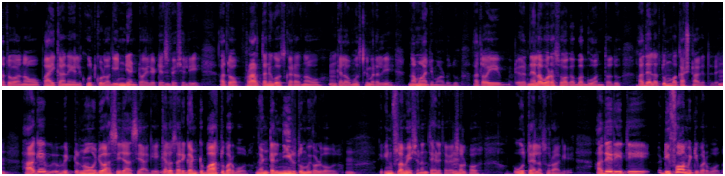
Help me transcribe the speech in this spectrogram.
ಅಥವಾ ನಾವು ಪಾಯ್ಖಾನೆಯಲ್ಲಿ ಕೂತ್ಕೊಳ್ಳುವಾಗ ಇಂಡಿಯನ್ ಟಾಯ್ಲೆಟ್ ಎಸ್ಪೆಷಲಿ ಅಥವಾ ಪ್ರಾರ್ಥನೆಗೋಸ್ಕರ ನಾವು ಕೆಲವು ಮುಸ್ಲಿಮರಲ್ಲಿ ನಮಾಜ್ ಮಾಡೋದು ಅಥವಾ ಈ ನೆಲ ಒರೆಸುವಾಗ ಬಗ್ಗುವಂಥದ್ದು, ಅದೆಲ್ಲ ತುಂಬ ಕಷ್ಟ ಆಗುತ್ತದೆ. ಹಾಗೆ ಬಿಟ್ಟು ನೋವು ಜಾಸ್ತಿ ಜಾಸ್ತಿ ಆಗಿ ಕೆಲವು ಸಾರಿ ಗಂಟು ಬಾತು ಬರ್ಬೋದು, ಗಂಟಲ್ಲಿ ನೀರು ತುಂಬಿಕೊಳ್ಳಬಹುದು. ಇನ್ಫ್ಲಮೇಷನ್ ಅಂತ ಹೇಳ್ತೇವೆ, ಸ್ವಲ್ಪ ಊತ ಎಲ್ಲ ಸುರಾಗಿ. ಅದೇ ರೀತಿ ಡಿಫಾರ್ಮಿಟಿ ಬರ್ಬೋದು.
